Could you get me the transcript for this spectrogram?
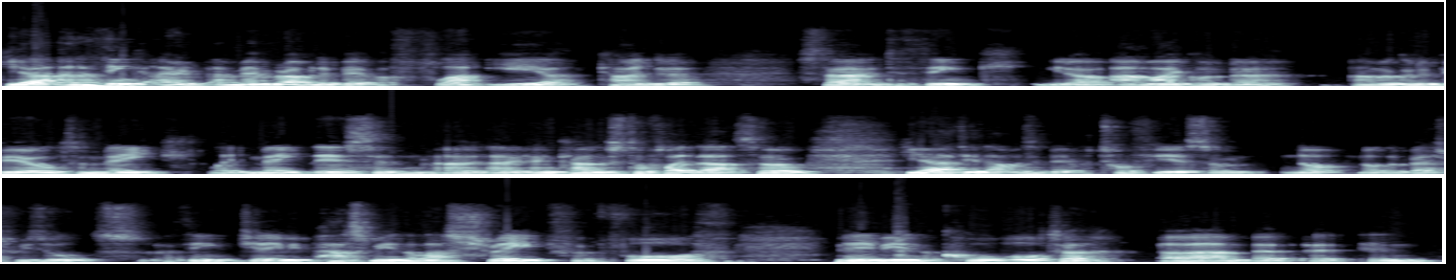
yeah, and I think I, I remember having a bit of a flat year, kind of starting to think, you know, am I gonna am I going to be able to make like make this and, and, and kind of stuff like that. So yeah, I think that was a bit of a tough year. So not not the best results. I think Jamie passed me in the last straight for fourth, maybe in the quarter um, at, in,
